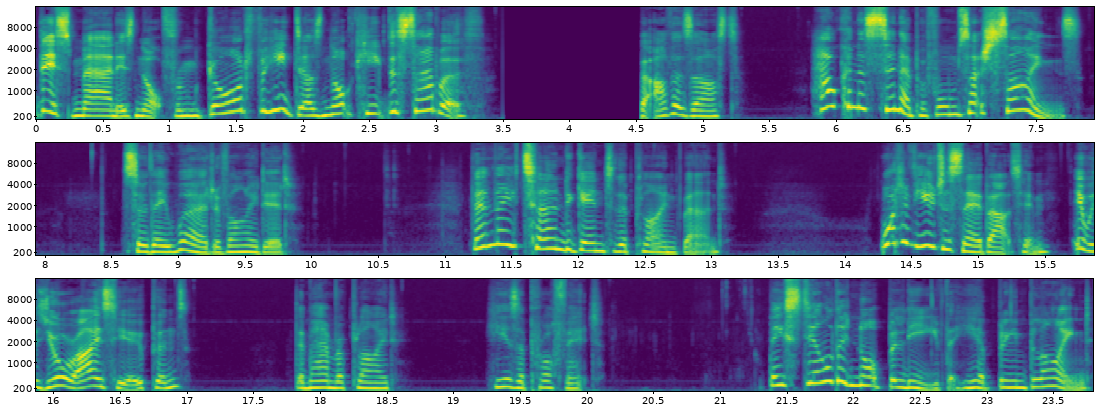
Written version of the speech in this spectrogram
This man is not from God, for he does not keep the Sabbath. But others asked, How can a sinner perform such signs? So they were divided. Then they turned again to the blind man. What have you to say about him? It was your eyes he opened. The man replied, He is a prophet. They still did not believe that he had been blind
